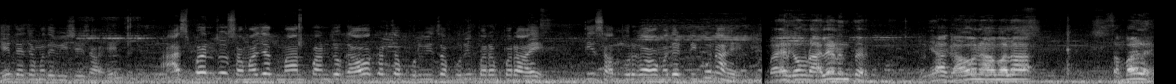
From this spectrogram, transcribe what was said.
हे त्याच्यामध्ये विशेष आहे. आज पण जो समाजात मानपान जो गावाकडचा पूर्वीचा पूर्वी परंपरा आहे ती सातपूर गावामध्ये टिकून आहे. बाहेर गावून आल्यानंतर ह्या गावानं आम्हाला सांभाळलंय.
